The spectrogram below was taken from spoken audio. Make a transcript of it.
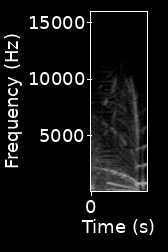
You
